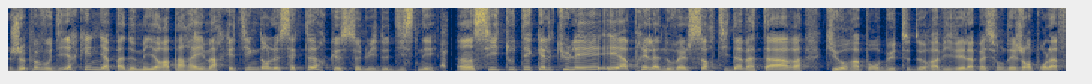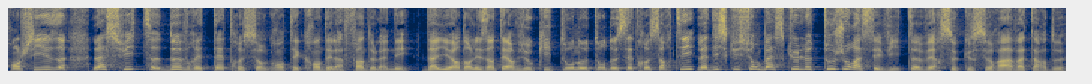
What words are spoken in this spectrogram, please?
je peux vous dire qu'il n'y a pas de meilleur appareil marketing dans le secteur que celui de Disney. Ainsi, tout est calculé et après la nouvelle sortie d'Avatar, qui aura pour but de raviver la passion des gens pour la franchise, la suite devrait être sur grand écran dès la fin de l'année. D'ailleurs, dans les interviews qui tournent autour de cette ressortie, la discussion bascule toujours assez vite vers ce que sera Avatar 2,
